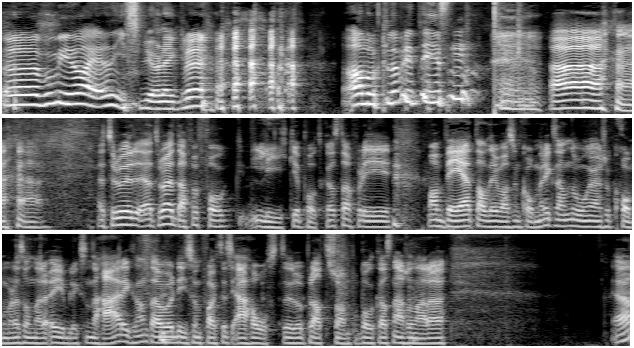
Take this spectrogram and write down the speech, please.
uh, hvor mye veier en isbjørn, egentlig? Ja, nok til å bryte isen! jeg, tror, jeg tror det er derfor folk liker podkast. Fordi man vet aldri hva som kommer. Ikke sant? Noen ganger så kommer det sånne øyeblikk som det her. Ikke sant? Det er hvor de som faktisk er hoster og prater sammen på podkasten, er sånn her Ja.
